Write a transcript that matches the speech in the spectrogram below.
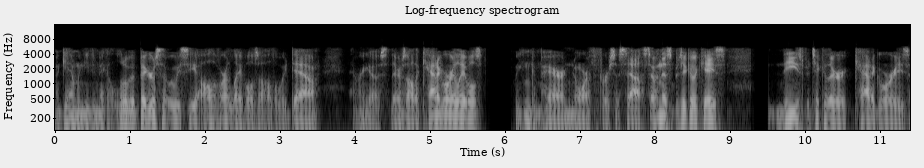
Again, we need to make it a little bit bigger so that we see all of our labels all the way down. There we go. So there's all the category labels. We can compare north versus south. So in this particular case, these particular categories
